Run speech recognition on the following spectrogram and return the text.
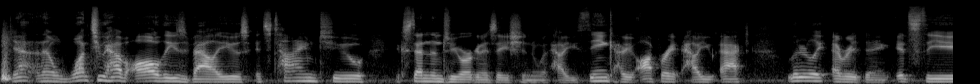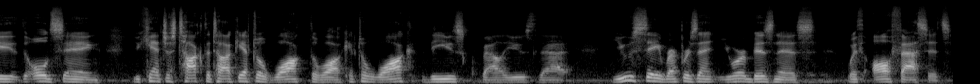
Yeah, and then once you have all these values, it's time to extend them to your organization with how you think, how you operate, how you act, literally everything. It's the the old saying, you can't just talk the talk, you have to walk the walk. You have to walk these values that you say represent your business with all facets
